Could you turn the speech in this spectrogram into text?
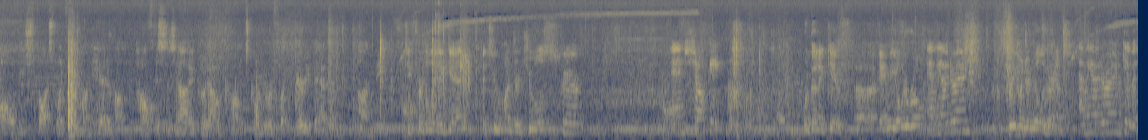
All these thoughts went through my head about how this is not a good outcome, it's going to reflect very badly on me. Defibrillate again at 200 joules. Clear. And shocking. We're going to give uh, amiodarone, Amiodarone. 300 milligrams. Amiodarone given.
